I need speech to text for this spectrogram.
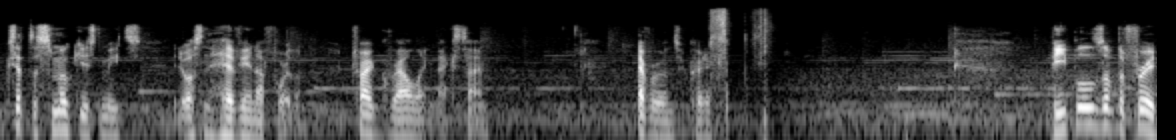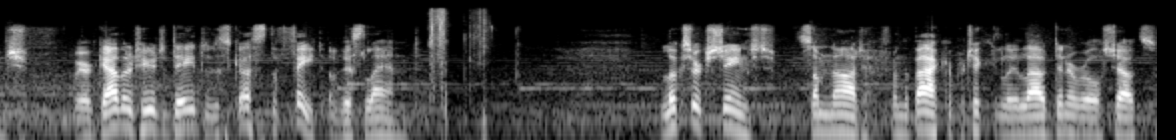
Except the smokiest meats. It wasn't heavy enough for them. Try growling next time. Everyone's a critic. Peoples of the Fridge. We are gathered here today to discuss the fate of this land. Looks are exchanged. Some nod. From the back, a particularly loud dinner roll shouts,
